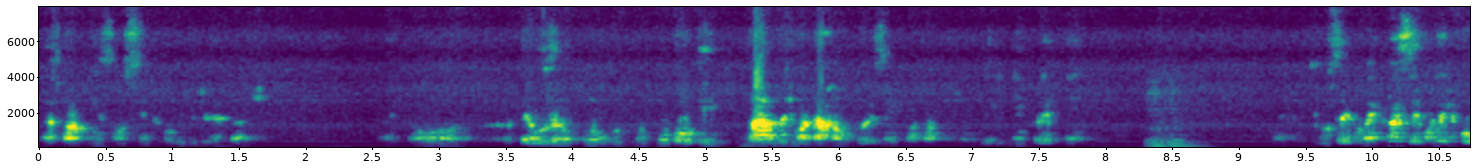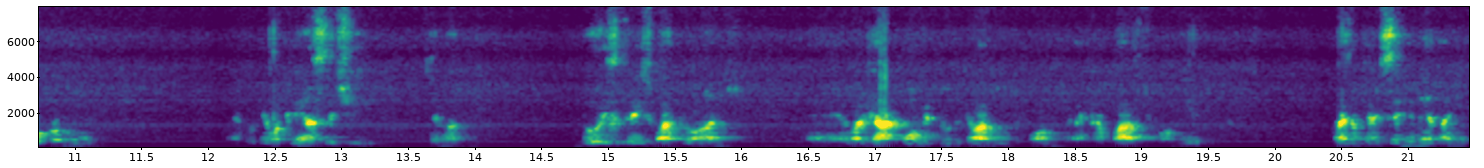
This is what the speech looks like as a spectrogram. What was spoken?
mas as papinhas são sempre comida de verdade. Então, até hoje eu não, não, não, não coloquei nada de macarrão, por exemplo, na dele, nem pretendo. Uhum. Não sei como é que vai ser quando ele for para o mundo. Né? Porque uma criança de, sei lá, 2, 3, 4 anos, é, ela já come tudo que um adulto come, ela é capaz de comer, mas não tem discernimento ainda.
